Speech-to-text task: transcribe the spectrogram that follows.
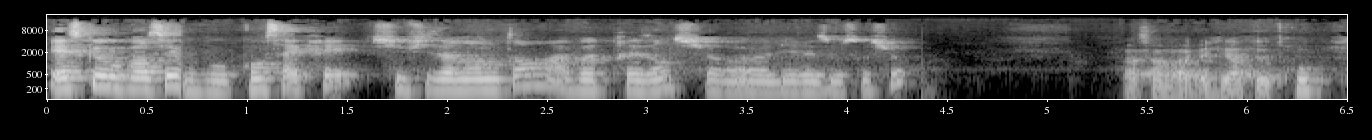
Est-ce que vous pensez que vous consacrez suffisamment de temps à votre présence sur euh, les réseaux sociaux? Ma femme va dire de trop.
